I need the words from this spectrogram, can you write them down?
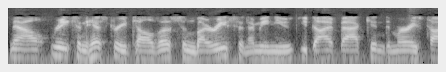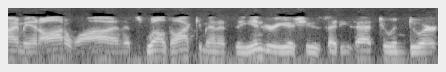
Now, recent history tells us, and by recent, I mean you, you dive back into Murray's time in Ottawa, and it's well documented the injury issues that he's had to endure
